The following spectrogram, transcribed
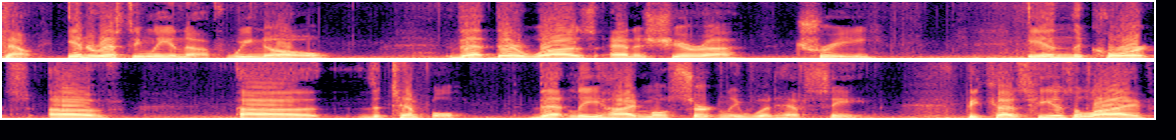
Now, interestingly enough, we know that there was an Asherah tree in the courts of uh, the temple that Lehi most certainly would have seen because he is alive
